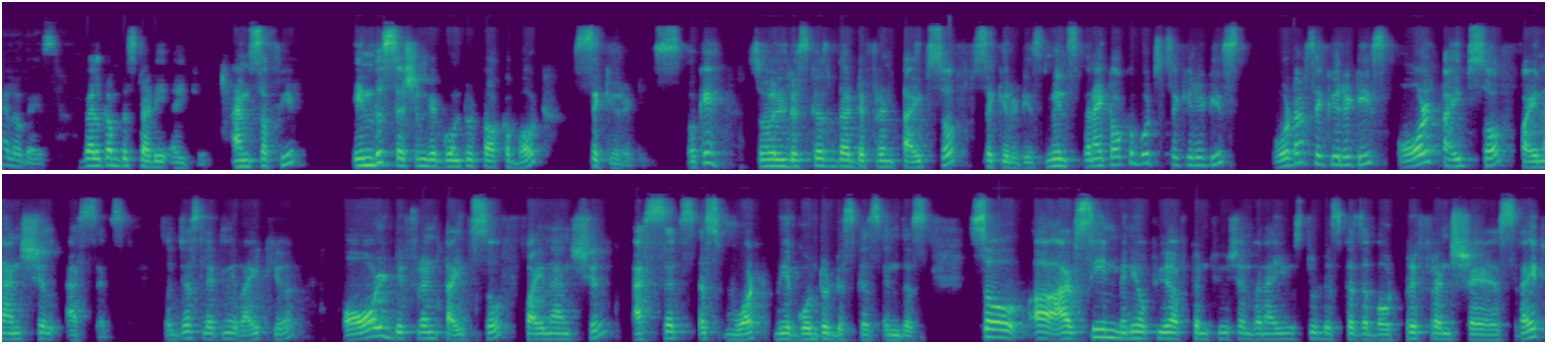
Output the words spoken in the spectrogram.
Hello, guys. Welcome to Study IQ. I'm Safir. In this session, we're going to talk about securities. Okay, so we'll discuss the different types of securities. Means when I talk about securities, what are securities? All types of financial assets. So just let me write here. All different types of financial assets is what we are going to discuss in this. So uh, I've seen many of you have confusion when I used to discuss about preference shares, right?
